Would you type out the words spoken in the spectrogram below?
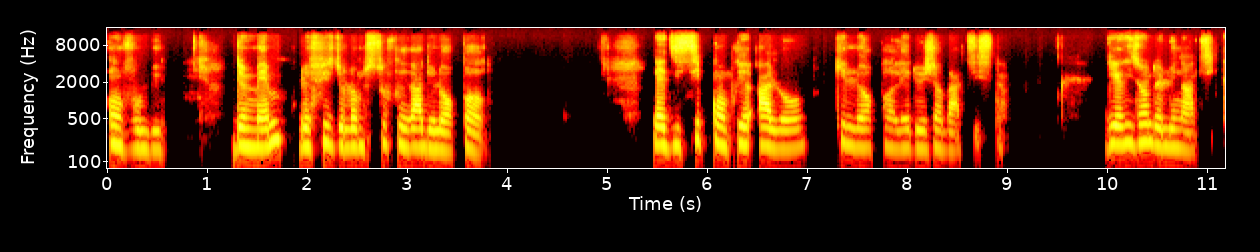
ont voulu. De même, le Fils de l'homme souffrira de leur part. Les disciples comprirent alors qu'il leur parlait de Jean-Baptiste. Guérison de lunatique.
